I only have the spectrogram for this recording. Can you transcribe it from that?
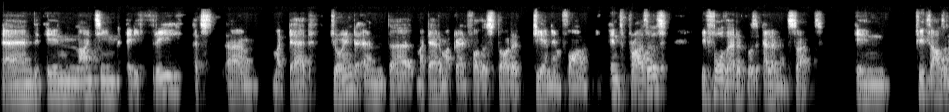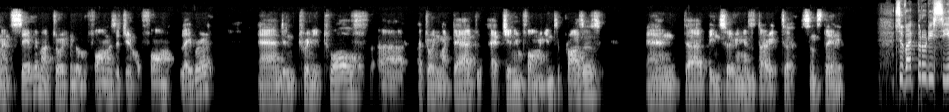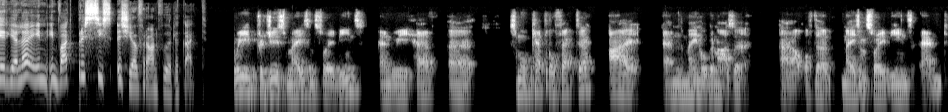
And in 1983, it's, um, my dad joined, and uh, my dad and my grandfather started GNM Farm Enterprises. Before that, it was Allen and Sons. In 2007, I joined on the farm as a general farm laborer. And in 2012, uh, I joined my dad at GNM Farming Enterprises and uh, been serving as a director since then. So wat produseer julle en en wat presies is jou verantwoordelikheid? We produce maize and soybeans and we have a small cattle factor. I am the main organizer uh, of the maize and soybeans and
